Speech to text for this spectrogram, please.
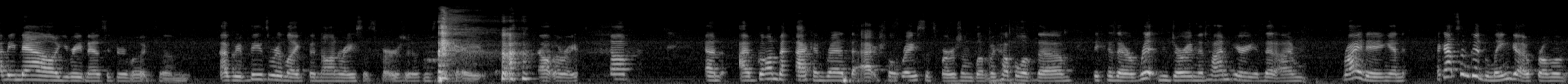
I mean, now you read Nancy Drew books, and I mean, these were like the non-racist versions. They out the racist stuff. And I've gone back and read the actual racist versions of a couple of them because they were written during the time period that I'm writing, and I got some good lingo from them.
